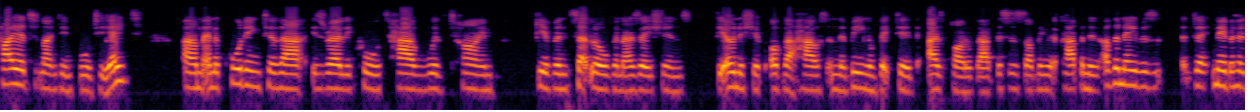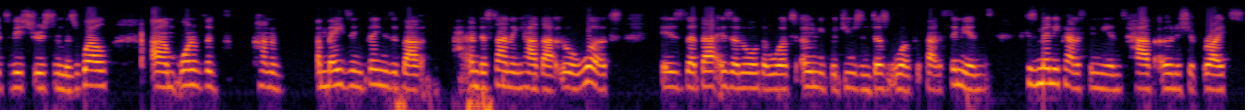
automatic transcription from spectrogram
prior to 1948. Um, and according to that, Israeli courts have, with time, given settler organizations the ownership of that house and they're being evicted as part of that. This is something that happened in other neighbors, neighborhoods of East Jerusalem as well. Um, one of the kind of amazing things about understanding how that law works is that that is a law that works only for Jews and doesn't work for Palestinians because many Palestinians have ownership rights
